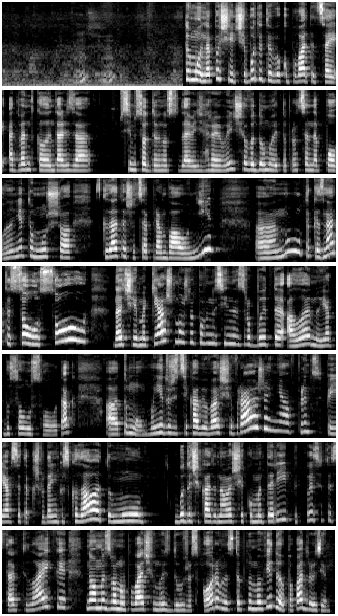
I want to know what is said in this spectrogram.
Тому напишіть, чи будете ви купувати цей адвент-календар за 799 гривень. Що ви думаєте про це наповнення? Тому що сказати, що це прям вау, ні. Е, ну, таке, знаєте, соу-соу, наче і макіяж можна повноцінно зробити, але ну якби соу-соу. так? Тому мені дуже цікаві ваші враження. В принципі, я все так швиденько сказала, тому буду чекати на ваші коментарі. Підписуйтесь, ставте лайки. Ну а ми з вами побачимось дуже скоро в наступному відео. Па-па, друзі!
